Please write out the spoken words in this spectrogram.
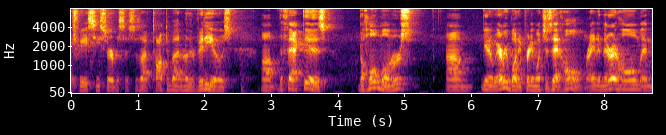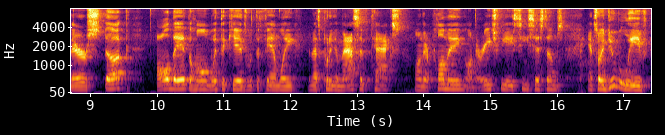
HVAC services. As I've talked about in other videos, um, the fact is the homeowners, um, you know, everybody pretty much is at home, right? And they're at home and they're stuck all day at the home with the kids, with the family, and that's putting a massive tax on their plumbing, on their HVAC systems. And so I do believe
